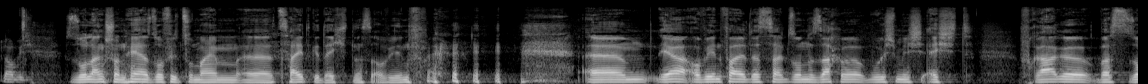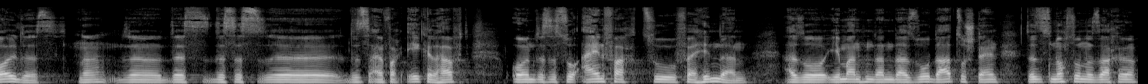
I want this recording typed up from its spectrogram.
glaube ich. So lang schon her, so viel zu meinem äh, Zeitgedächtnis auf jeden Fall. Ähm, ja, auf jeden Fall, das ist halt so eine Sache, wo ich mich echt frage, was soll das? Ne? Das, das, ist, äh, das ist einfach ekelhaft und es ist so einfach zu verhindern. Also jemanden dann da so darzustellen, das ist noch so eine Sache.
